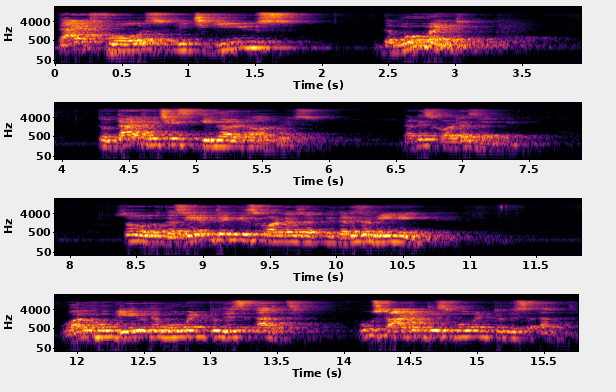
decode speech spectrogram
that force which gives the movement to that which is inert always. That is called as Agni. So the same thing is called as Agni. That is the meaning. One who gave the movement to this earth. Who started this movement to this earth?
